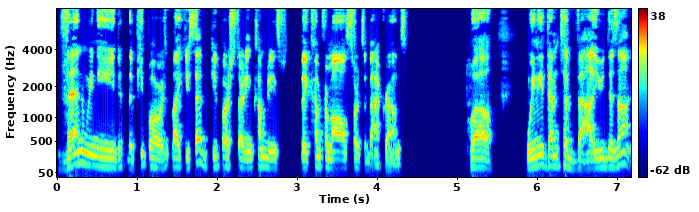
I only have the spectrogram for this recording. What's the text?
Then we need the people who are, like you said, people are starting companies. They come from all sorts of backgrounds. Well, we need them to value design.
